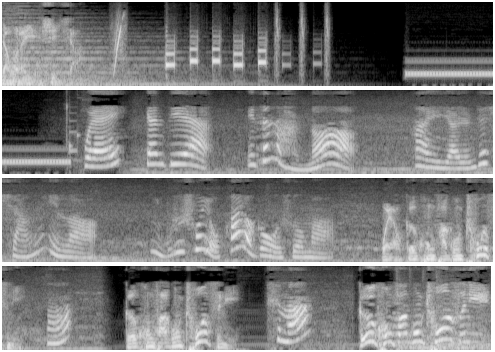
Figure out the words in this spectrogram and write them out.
让我来演示一下。喂，干爹，你在哪儿呢？哎呀，人家想你了。你不是说有话要跟我说吗？我要隔空发功戳死你！啊！隔空发功戳死你！什么？隔空发功戳死你！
